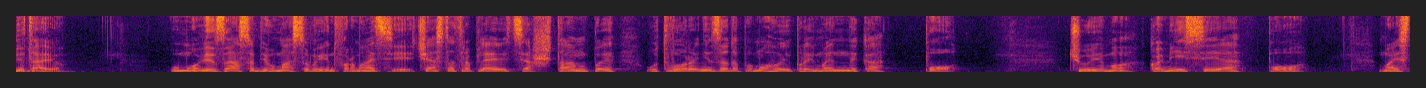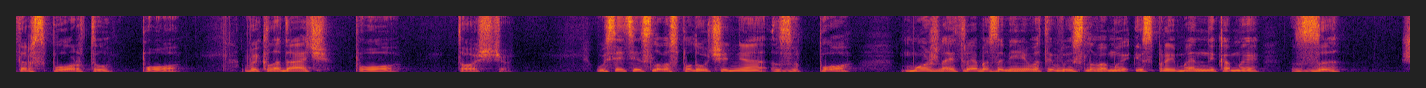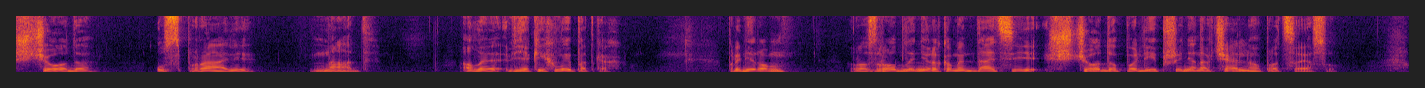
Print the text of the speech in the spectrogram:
Вітаю! У мові засобів масової інформації часто трапляються штампи, утворені за допомогою прийменника по. Чуємо комісія по, майстер спорту по, викладач по тощо. Усі ці словосполучення з по можна і треба замінювати висловами із прийменниками з, щодо, у справі, над. Але в яких випадках? Приміром, розроблені рекомендації щодо поліпшення навчального процесу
